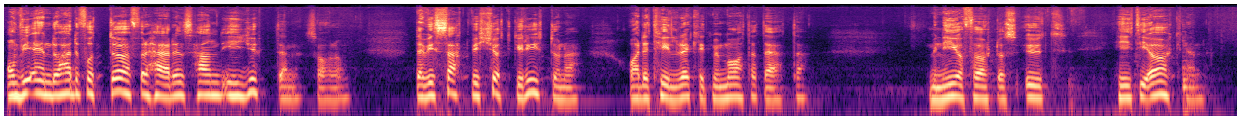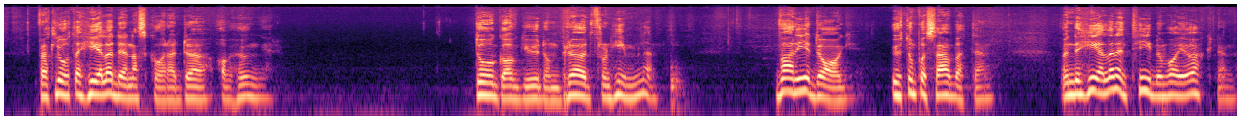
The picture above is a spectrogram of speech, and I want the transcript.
Om vi ändå hade fått dö för Herrens hand i Egypten, sa de, där vi satt vid köttgrytorna och hade tillräckligt med mat att äta. Men ni har fört oss ut hit i öknen för att låta hela denna skara dö av hunger. Då gav Gud dem bröd från himlen. Varje dag, utom på sabbaten, under hela den tid de var i öknen,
